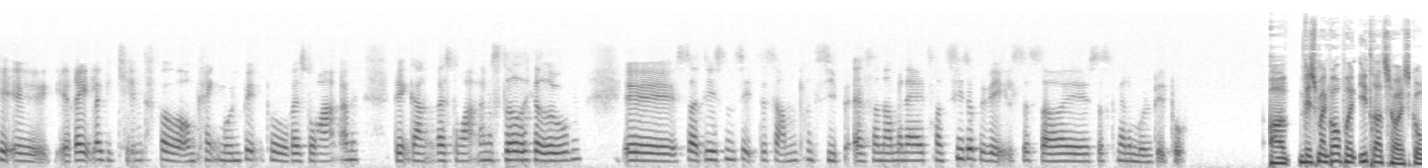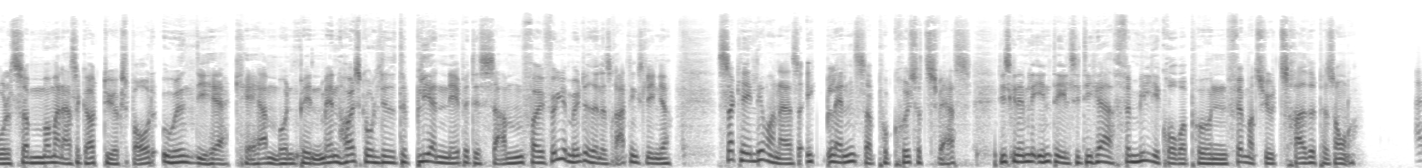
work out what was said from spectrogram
øh, regler, vi kendte for omkring mundbind på restauranterne, dengang restauranterne stadig havde åben. Øh, så det er sådan set det samme princip. Altså når man er i transitterbevægelse, så, øh, så skal man have mundbind på. Og hvis man går på en idrætshøjskole, så må man altså godt dyrke sport uden de her kære mundbind. Men højskolelivet, det bliver næppe det samme, for ifølge myndighedernes retningslinjer, så kan eleverne altså ikke blande sig på kryds og tværs. De skal nemlig inddeles i de her familiegrupper på en 25-30 personer. Ja,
